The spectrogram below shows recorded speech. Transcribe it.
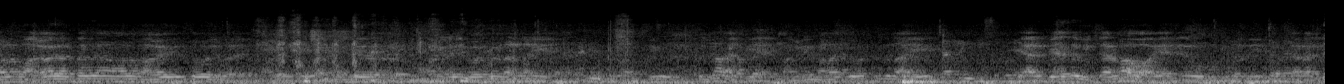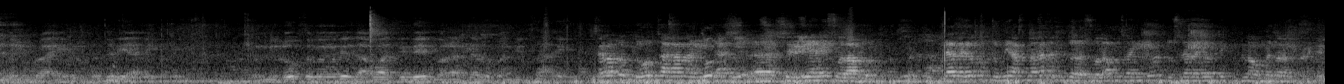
आम्हाला मागावे लागतात आम्हाला मागायची सवय आहे मिळणार नाही आमची सुद्धा राखली आहे मागणी मनाची वस्तू विचार व्हावा या निवडणुकीमध्ये निवड आहे तरी आहे मी लोकसभेमध्ये जावा अशी बऱ्याचशा लोकांची इच्छा आहे सर आपण दोन जागा मागितल्या शिर्डी आणि सोलापूर त्या जागेवर तुम्ही असणार सोलापूर सांगितलं दुसऱ्या जागेवरती कुठला उमेदवार असणार आहे?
